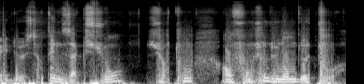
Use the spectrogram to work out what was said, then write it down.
et de certaines actions, surtout en fonction du nombre de tours.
